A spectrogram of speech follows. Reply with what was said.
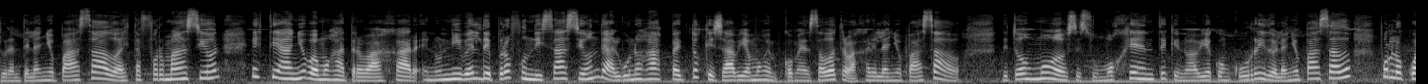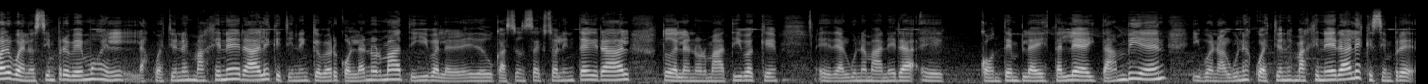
durante el año pasado a esta formación, este año vamos a trabajar en un nivel de profundización de algunos aspectos que ya habíamos em, comenzado a trabajar el año pasado. De todos modos se sumó gente que no había concurrido el año pasado, por lo cual bueno, siempre vemos en las cuestiones más generales que tienen que ver con la normativa, la ley de educación sexual integral, toda la normativa que eh, de alguna manera eh, contempla esta ley también y bueno, algunas cuestiones más generales que siempre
